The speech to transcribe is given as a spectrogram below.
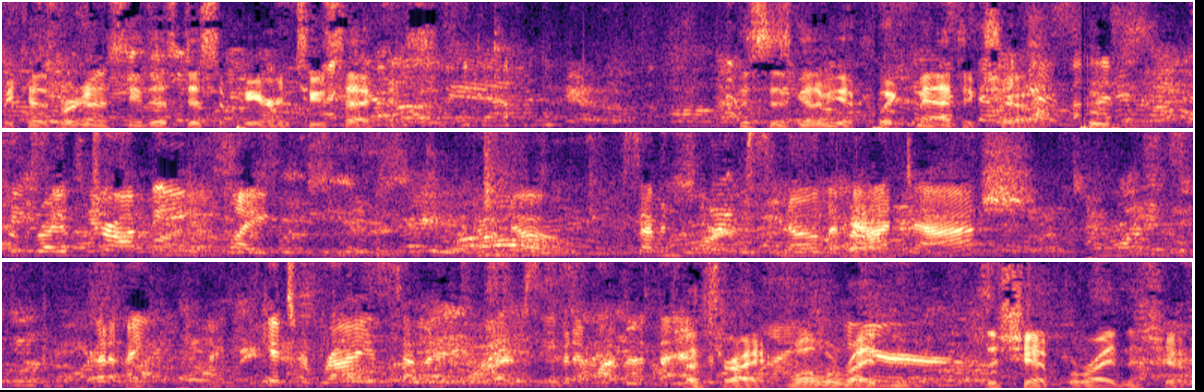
because we're going to see this disappear in two seconds. This is going to be a quick magic show. Poof. The rope dropping, like, I don't know, Seven Dwarfs, you know, the Mad Dash. But I, I get to ride Seven Dwarfs even if I'm at the end. That's right. line. Well, we're riding Here, the ship. We're riding the ship.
